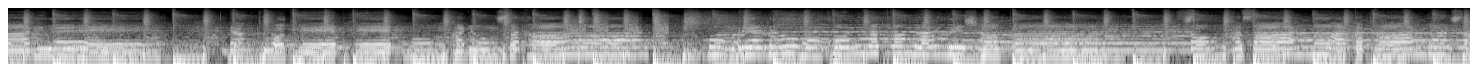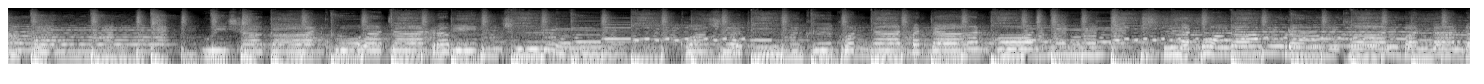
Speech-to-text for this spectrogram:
านิเวศ ดังทั่วเขตเหตุมุ่งพดุงสถาน มุ่งเรียนรู้มุ่ง คุณธรรมล้ำวิชาการสมผสานมาตรฐานด้านสากลวิชาการครูอาจารย์ระบินชื่อ ความเชื่อถือคือผลงานบรรดาลผลเลือดม่วงดำรำคาญบันดาลด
